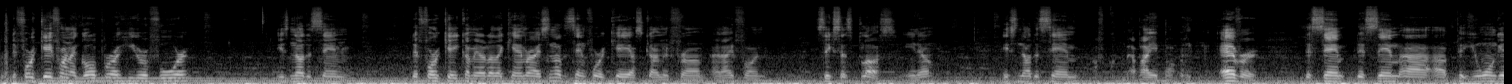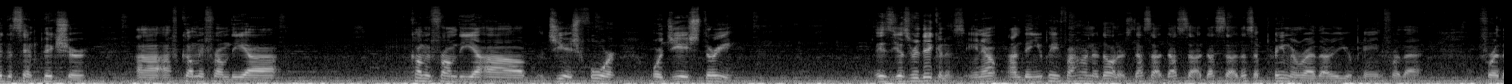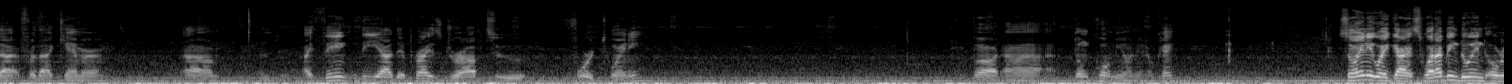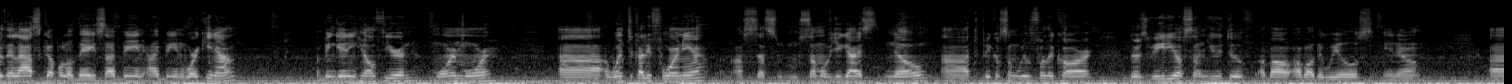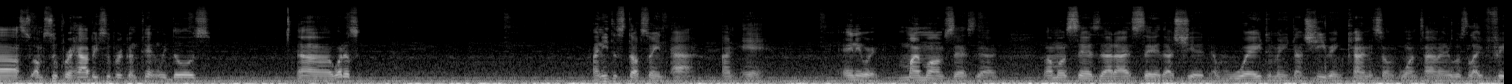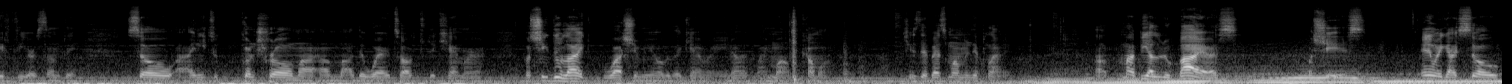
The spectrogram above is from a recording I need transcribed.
the 4K from a GoPro Hero 4 is not the same the 4K coming out of the camera it's not the same 4K as coming from an iPhone 6s Plus. You know, it's not the same by ever. The same, the same. Uh, uh, you won't get the same picture uh, of coming from the uh, coming from the uh, GH4 or GH3. It's just ridiculous, you know. And then you pay five hundred dollars. That's a that's a that's a that's a premium rather you're paying for that for that for that camera. Um, I think the uh, the price dropped to 420 but uh, don't quote me on it okay? So anyway guys what I've been doing over the last couple of days I've been I've been working out. I've been getting healthier and more and more. Uh, I went to California. As, as some of you guys know uh, to pick up some wheels for the car. There's videos on YouTube about about the wheels you know? Uh, so I'm super happy super content with those uh, what else? I need to stop saying ah and eh. Anyway, my mom says that. My mom says that I say that shit way too many times. She even counted some one time and it was like 50 or something. So I need to control my um, the way I talk to the camera. But she do like watching me over the camera, you know. My mom, come on, she's the best mom in the planet. I might be a little biased, but she is. Anyway, guys, so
